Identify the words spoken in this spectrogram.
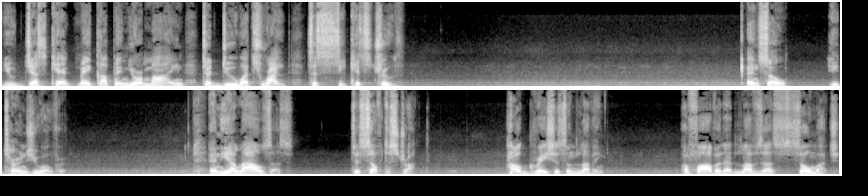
You just can't make up in your mind to do what's right, to seek his truth. And so he turns you over. And he allows us to self destruct. How gracious and loving. A father that loves us so much,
